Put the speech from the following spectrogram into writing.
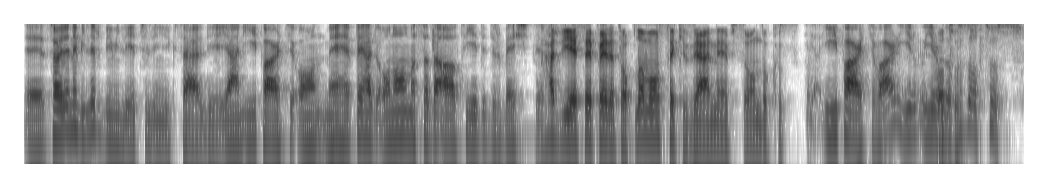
E, söylenebilir bir milliyetçiliğin yükseldiği. Yani İyi Parti 10, MHP hadi 10 olmasa da 6, 7'dir, 5'tir. Hadi YSP ile toplam 18 yani hepsi 19. Ya, İyi Parti var 20, 29, 30. 30.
